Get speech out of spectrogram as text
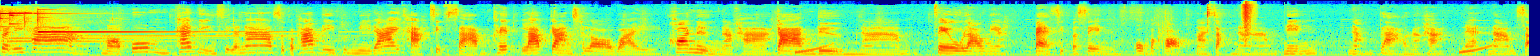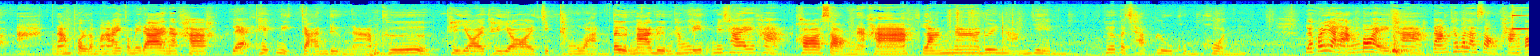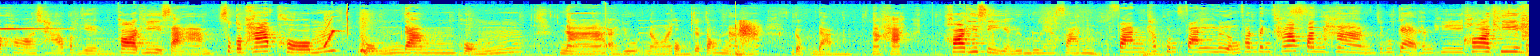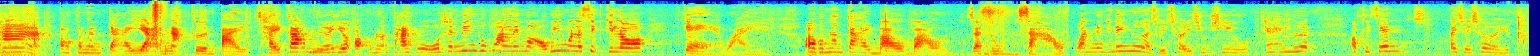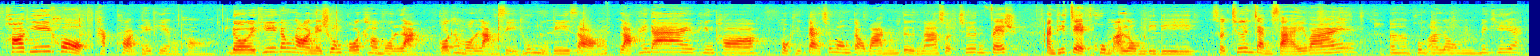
สวัสดีค่ะ หมอปุ้ม แพทย์หญิงศิรนาสุขภาพดีคุณมีได้ค่ะ 13 เคล็ดลับการชะลอวัย ข้อ 1 นะคะ การดื่มน้ำเซลล์เราเนี่ย 80%องค์ประกอบมาจากน้ำเน้นน้ำเปล่านะคะ และน้ำสะอาด น้ำผลไม้ก็ไม่ได้นะคะ และเทคนิคการดื่มน้ำคือทยอยทยอยจิบทั้งวัน ตื่นมาดื่มทั้งลิตรไม่ใช่ค่ะ ข้อ 2 นะคะ ล้างหน้าด้วยน้ำเย็น เพื่อกระชับรูขุมขน แล้วก็อย่าล้างบ่อยค่ะ ล้างแค่วันละสองครั้งก็พอเช้ากับเย็น ข้อที่ 3 สุขภาพผม ผมดำผมหนาอายุน้อย ผมจะต้องหนาดกดำนะคะ ข้อทีสี่4 อย่าลืมดูแลฟัน ฟันถ้าคุณฟันเหลืองฟันเป็นคราฟันห่าง จะดูแก่ทันที ข้อที่ 5 ออกกำลังกายอย่าหนักเกินไป ใช้กล้ามเนื้อเยอะออกกำลังกายโหฉันวิ่งทุกวันเลยหมอวิ่งวันละ 10 กิโลแก่ไว ออกกำลังกายเบาๆ จะหนุ่มสาว วันหนึ่งให้ได้เหงื่อเฉยๆ ชิวๆแค่ให้เลือดออกซิเจนไปเฉยๆ ข้อที่ 6 พักผ่อนให้เพียงพอ โดยที่ต้องนอนในช่วงโกรทฮอร์โมนหลัง โกรทฮอร์โมนหลัง4ี่ทุ่มถึงตีสองหลับให้ได้เพียงพอ 6-8 ชั่วโมงต่อวัน ตื่นมาสดชื่นเฟชอันที่ 7 คุมอารมณ์ดีๆ สดชื่นแจ่มใสไว้คุมอารมณ์ไม่เครียด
